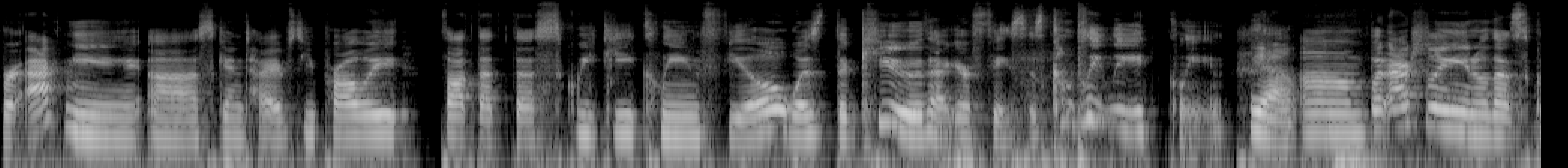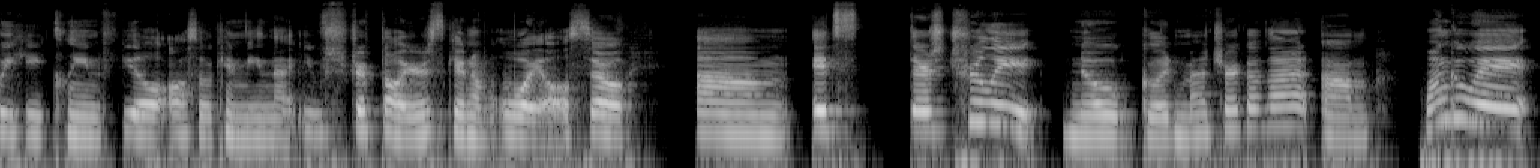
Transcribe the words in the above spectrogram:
for acne uh, skin types, you probably thought that the squeaky clean feel was the cue that your face is completely clean. Yeah. Um, but actually, you know, that squeaky clean feel also can mean that you've stripped all your skin of oil. So um, it's there's truly no good metric of that. Um, one good way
